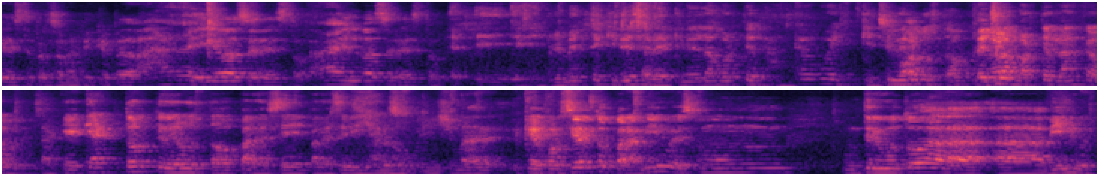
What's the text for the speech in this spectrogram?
este personaje, qué pedo. Ah, ella va a hacer esto. Ah, él va a hacer esto. Eh, eh, Simplemente quieres saber quién es la muerte blanca, güey. ¿Quién te hubiera gustado De hecho- la muerte blanca, güey? O sea, ¿qué, ¿qué actor te hubiera gustado para ese, para ese villano, güey? Que por cierto, para mí, güey, es como un, un tributo a, a Bill, güey.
